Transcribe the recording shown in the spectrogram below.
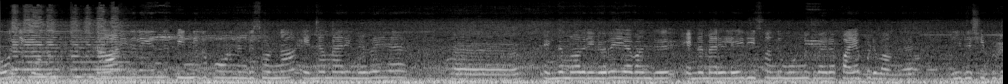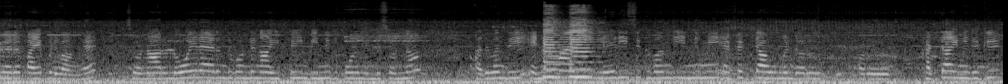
யோசிக்கணும். நான் இதுலேருந்து பின்னுக்கு போகணுன்னு சொன்னால் என்ன மாதிரி நிறைய இந்த மாதிரி நிறைய வந்து என்ன மாதிரி லேடிஸ் வந்து முன்னுக்கு வேற பயப்படுவாங்க. லீடர்ஷிப்புக்கு வேற பயப்படுவாங்க. ஸோ நான் ஒரு லோயராக இருந்து கொண்டு நான் இப்பயும் பின்னுக்கு போகணும்னு சொன்னால் அது வந்து என்ன மாதிரி லேடிஸுக்கு வந்து இன்னுமே எஃபெக்ட் ஆகுங்கன்ற ஒரு ஒரு கட்டாயம் இருக்குது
